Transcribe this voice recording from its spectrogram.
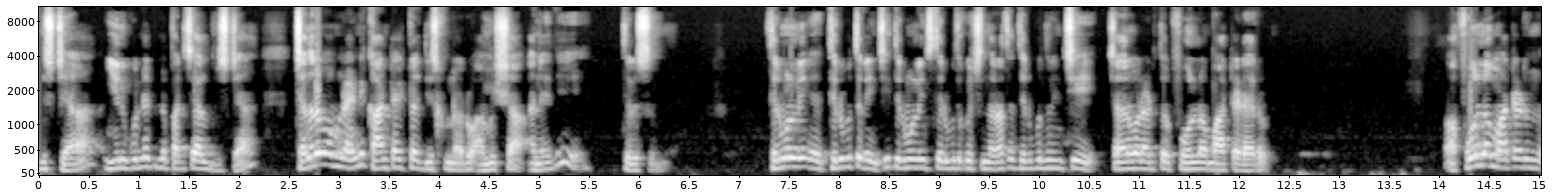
దృష్ట్యా ఈయనకున్నటువంటి పరిచయాల దృష్ట్యా చంద్రబాబు నాయుడిని కాంటాక్ట్లో తీసుకున్నారు అమిత్ షా అనేది తెలుస్తుంది. తిరుమల తిరుపతి నుంచి తిరుమల నుంచి తిరుపతికి వచ్చిన తర్వాత తిరుపతి నుంచి చంద్రబాబు నాయుడుతో ఫోన్లో మాట్లాడారు. ఆ ఫోన్లో మాట్లాడిన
